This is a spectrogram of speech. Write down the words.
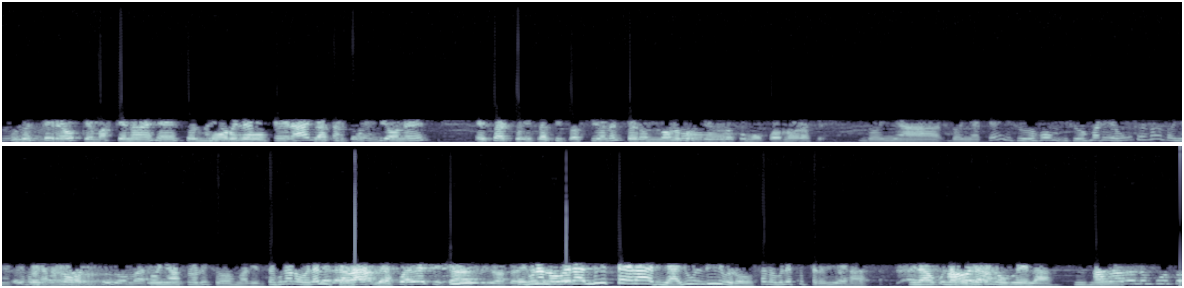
Entonces mm. creo que más que nada es eso, el morbo, las situaciones, exacto, y las situaciones, pero no lo considero como pornografía. Doña, doña qué, y sus dos, y sus dos maridos, ¿qué es Doña qué, doña, Flor, doña Flor y sus dos maridos. Es una novela literaria. es una novela literaria, hay un libro, esa novela es súper vieja. Y la, la Ahora, novela. Uh Ha dado en un punto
